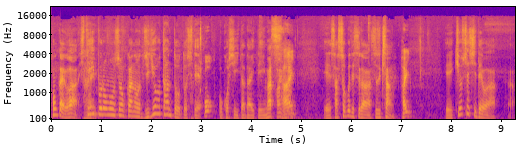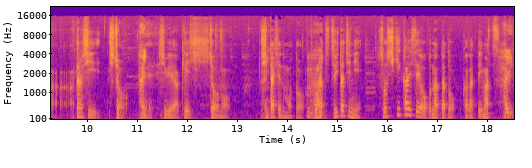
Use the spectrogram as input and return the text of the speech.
今回はシティプロモーション課の事業担当としておお越しいただいています、はい。はい、えー早速ですが鈴木さん、はい、えー清瀬市では新しい市長、はい。えー渋谷警視庁の新体制のもと、うん。5月1日に組織改正を行ったと伺っています、はい、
